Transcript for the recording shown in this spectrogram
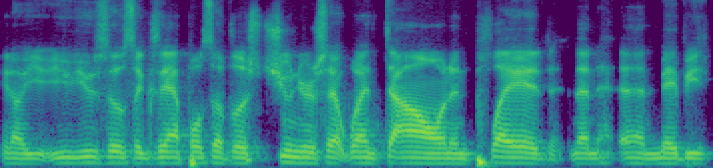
you know, you, you, use those examples of those juniors that went down and played and then and maybe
